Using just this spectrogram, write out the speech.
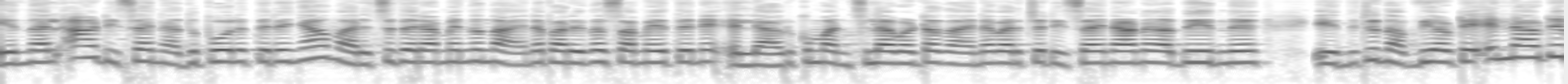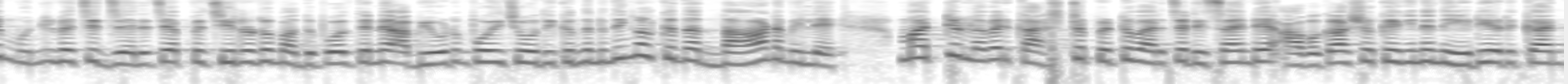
എന്നാൽ ആ ഡിസൈൻ അതുപോലെ തന്നെ ഞാൻ വരച്ചു തരാമെന്ന് നയന പറയുന്ന സമയത്ത് തന്നെ എല്ലാവർക്കും മനസ്സിലാവേണ്ട നയന വരച്ച ഡിസൈനാണ് അത് എന്ന്. എന്നിട്ട് നവ്യ അവിടെ എല്ലാവരുടെയും മുന്നിൽ വെച്ച് ജലജപ്പച്ചീനോടും അതുപോലെ തന്നെ അബിയോടും പോയി ചോദിക്കുന്നുണ്ട് നിങ്ങൾക്ക് എന്താ നാണമില്ലേ? മറ്റുള്ളവർ കഷ്ടപ്പെട്ട് വരച്ച ഡിസൈന്റെ അവകാശമൊക്കെ ഇങ്ങനെ നേടിയെടുക്കാൻ?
